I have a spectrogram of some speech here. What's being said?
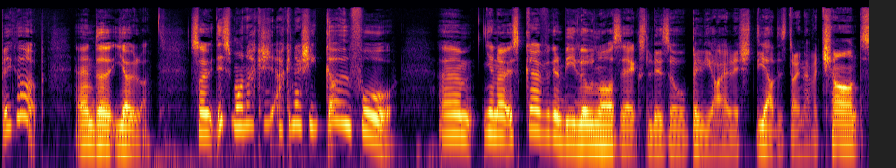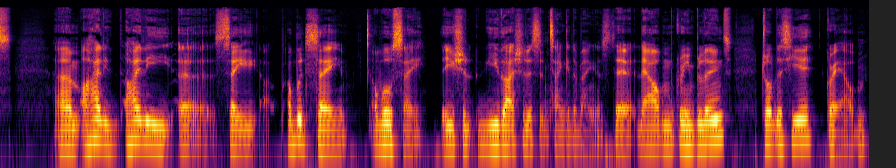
big up, and uh, Yola. So this one I can, I can actually go for. Um, you know, it's either going to be Lil Nas X, Lizzo, Billie Eilish. The others don't have a chance. Um, I highly, highly uh, say, I would say, I will say that you should, you guys should listen to Tank of the Bangas. Their, their album Green Balloons dropped this year. Great album.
